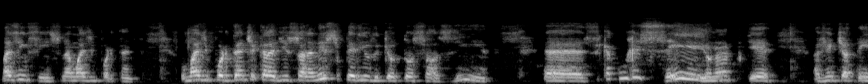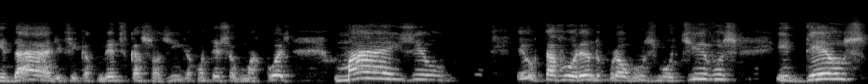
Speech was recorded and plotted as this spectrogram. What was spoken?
Mas enfim, isso não é mais importante. O mais importante é que ela disse: olha, nesse período que eu estou sozinha, é, fica com receio, né? Porque a gente já tem idade, fica com medo de ficar sozinho, que aconteça alguma coisa. Mas eu eu estava orando por alguns motivos e Deus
